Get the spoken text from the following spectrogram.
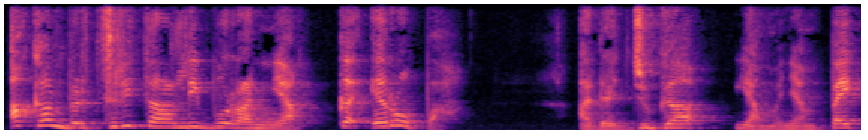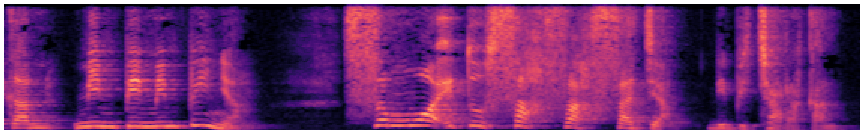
akan bercerita liburannya ke Eropa. Ada juga yang menyampaikan mimpi-mimpinya. Semua itu sah-sah saja dibicarakan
